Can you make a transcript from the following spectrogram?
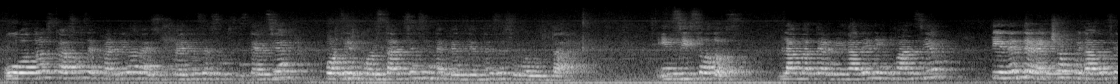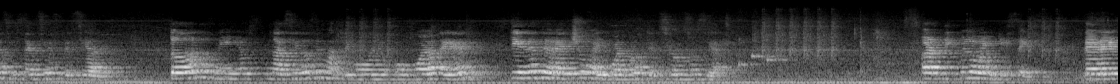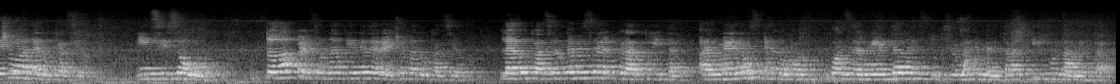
u otros casos de pérdida de sus medios de subsistencia por circunstancias independientes de su voluntad. Inciso 2. La maternidad y la infancia tienen derecho a cuidados y asistencia especial. Todos los niños nacidos de matrimonio o fuera de él tienen derecho a igual protección social. Artículo 26. Derecho a la educación. Inciso 1. Toda persona tiene derecho a la educación. La educación debe ser gratuita, al menos en lo concerniente a la instrucción elemental y fundamental.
